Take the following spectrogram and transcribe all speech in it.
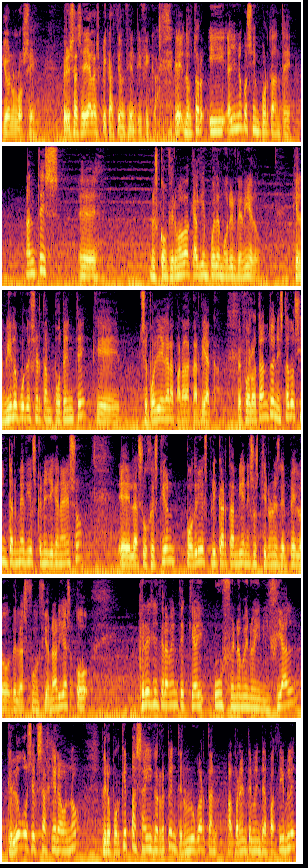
Yo no lo sé. Pero esa sería la explicación científica. Eh, doctor, y hay una cosa importante. Antes eh, nos confirmaba que alguien puede morir de miedo, que el miedo puede ser tan potente que se puede llegar a parada cardíaca. Por lo tanto, en estados intermedios que no lleguen a eso, eh, la sugestión podría explicar también esos tirones de pelo de las funcionarias o ¿Cree sinceramente que hay un fenómeno inicial que luego se exagera o no? Pero ¿por qué pasa ahí de repente, en un lugar tan aparentemente apacible,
